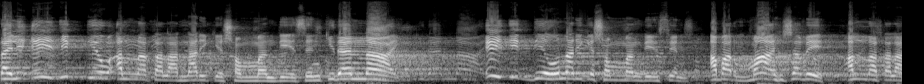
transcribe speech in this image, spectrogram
তাইলে এই দিক দিয়েও আল্লাহ তালা নারীকে সম্মান দিয়েছেন, কি দেন নাই? এই দিক দিয়েও নারীকে সম্মান দিয়েছেন। আবার মা হিসাবে আল্লাহ তালা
